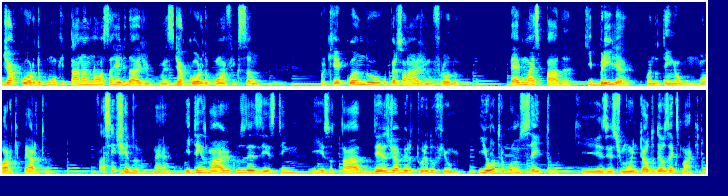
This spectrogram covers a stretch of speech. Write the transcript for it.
de acordo com o que está na nossa realidade, mas de acordo com a ficção. Porque quando o personagem, o Frodo, pega uma espada que brilha quando tem algum orc perto, faz sentido, né? Itens mágicos existem e isso tá desde a abertura do filme. E outro conceito que existe muito é o do Deus Ex Machina.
